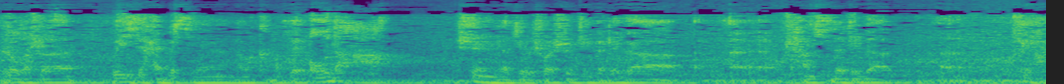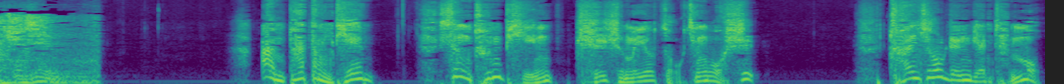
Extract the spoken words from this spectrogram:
如果说威胁还不行，那么可能会殴打，甚至就是说是这个这个呃长期的这个呃非法拘禁。案发当天，盛春平迟迟没有走进卧室，传销人员陈某，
